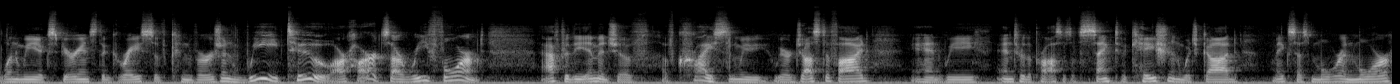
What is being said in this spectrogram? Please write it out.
When we experience the grace of conversion, we too, our hearts are reformed after the image of, of Christ, and we, we are justified, and we enter the process of sanctification in which God makes us more and more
